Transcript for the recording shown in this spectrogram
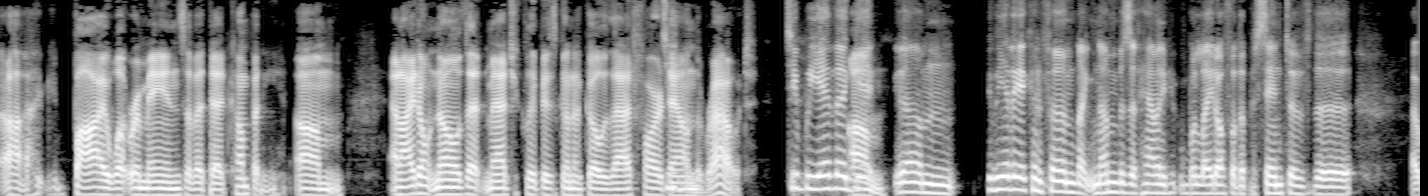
uh, buy what remains of a dead company. Um, and I don't know that Magic Leap is going to go that far Do- down the route. Did we ever get Um, um, did we ever get confirmed like numbers of how many people were laid off or the percent of the uh,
